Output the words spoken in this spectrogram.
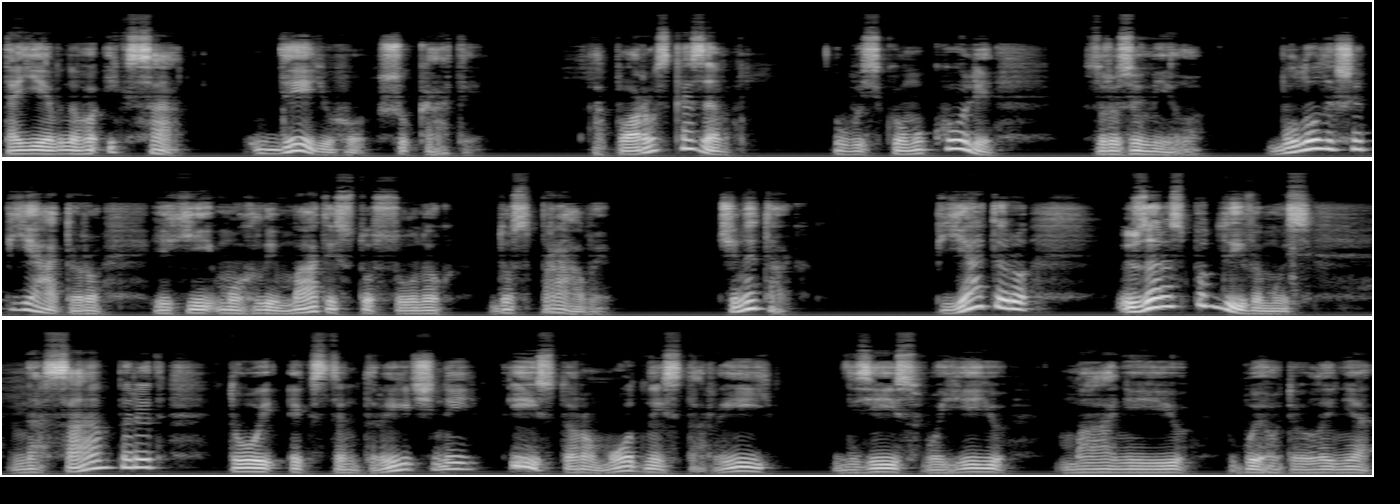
таємного ікса. Де його шукати? А Поро сказав у вузькому колі, зрозуміло, було лише п'ятеро, які могли мати стосунок до справи. Чи не так? П'ятеро зараз подивимось. Насамперед, той ексцентричний і старомодний старий зі своєю манією виготовлення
